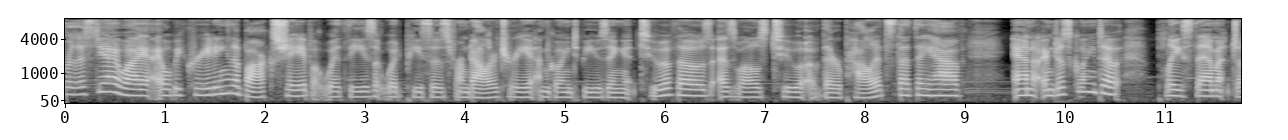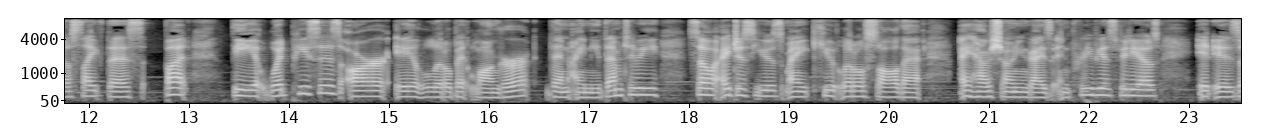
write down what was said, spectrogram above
For this DIY, I will be creating the box shape with these wood pieces from Dollar Tree. I'm going to be using two of those as well as two of their pallets that they have. And I'm just going to place them just like this, but the wood pieces are a little bit longer than I need them to be, so I just use my cute little saw that I have shown you guys in previous videos. It is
